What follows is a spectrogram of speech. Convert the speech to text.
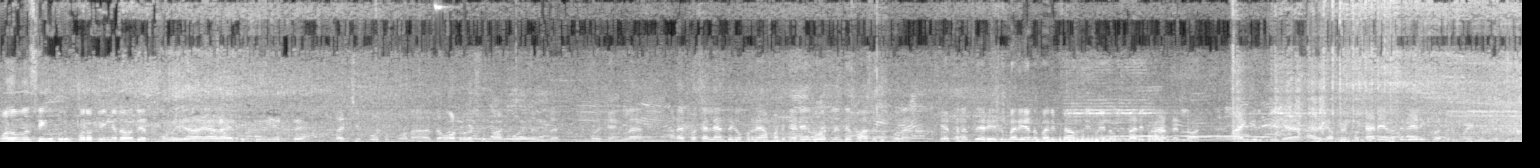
முத முதல் சிங்கப்பூருக்கு போகிறப்ப இங்கே தான் வந்து எடுத்து போனோம். ஏழாயிரத்துக்கு துணி எடுத்து தச்சு போட்டு போனேன். அதுதான் ஒன்றரை வருஷமாக போட்டு இருந்தேன் ஓகேங்களா? ஆனால் இப்போ கல்யாணத்துக்கு அப்புறம் ரேமன் கடையை ரோட்லேருந்தே பார்த்துட்டு போகிறேன் எத்தனை பேர் இது மாதிரி என்ன மாதிரி ஃபேமிலி வேணும் முன்னாடி பிராண்டட்ல வாங்கியிருப்பீங்க அதுக்கப்புறம் இப்போ கடையை வந்து வேடிக்கை பார்த்துட்டு போய் நின்றுருக்கீங்க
